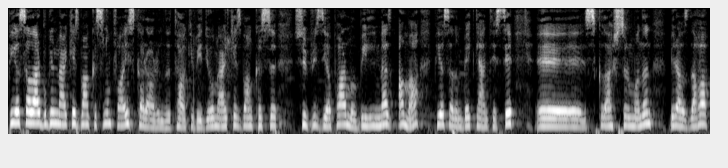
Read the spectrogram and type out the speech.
Piyasalar bugün Merkez Bankası'nın faiz kararını takip ediyor. Merkez Bankası sürpriz sürpriz yapar mı bilinmez ama piyasanın beklentisi e, sıkılaştırmanın biraz daha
